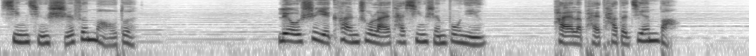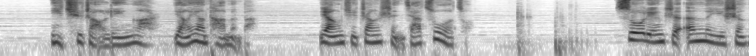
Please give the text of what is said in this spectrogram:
心情十分矛盾。柳氏也看出来他心神不宁，拍了拍他的肩膀：“你去找灵儿、洋洋他们吧。”娘去张婶家坐坐。苏玲只嗯了一声，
